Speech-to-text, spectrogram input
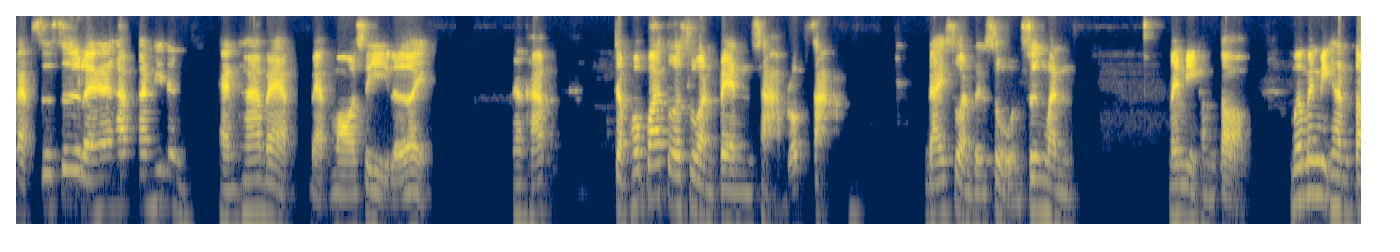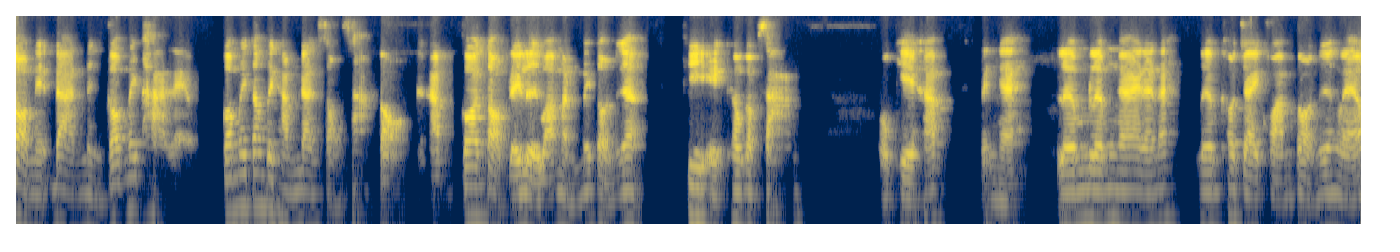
แบบซื่อๆเลยนะครับ ขั้นที่หนึ่งแทนค่าแบบแบบม .4 เลย นะครับ จะพบว่าตัวส่วนเป็น3ลบ3ได้ส่วนเป็นศูนย์ซึ่งมันไม่มีคำตอบ เมื่อไม่มีคำตอบเนี่ยด่านหนึ่งก็ไม่ผ่านแล้ว ก็ไม่ต้องไปทำด่านสองสามต่อนะครับ ก็ตอบได้เลยว่ามันไม่ต่อเนื่องที่ x เท่ากับสามโอเคครับ เป็นไงเริ่มเริ่มง่ายแล้วนะเริ่มเข้าใจความต่อเนื่องแล้ว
